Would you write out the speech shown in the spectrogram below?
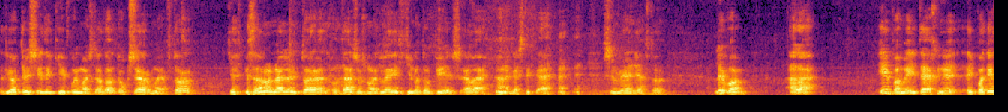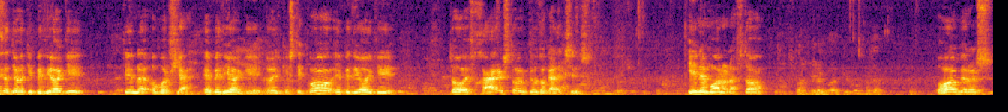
Δύο-τρεις ειδικοί που είμαστε εδώ το ξέρουμε αυτό και πιθανόν να λένε τώρα ο Τάσος μας λέει έχει κοινοτοπίες, αλλά αναγκαστικά συμβαίνει αυτό. Λοιπόν, αλλά είπαμε η τέχνη υποτίθεται ότι επιδιώκει την ομορφιά, επιδιώκει το ελκυστικό, επιδιώκει το ευχάριστο και ούτω καθεξής. Είναι μόνον αυτό. Ο Όμηρος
